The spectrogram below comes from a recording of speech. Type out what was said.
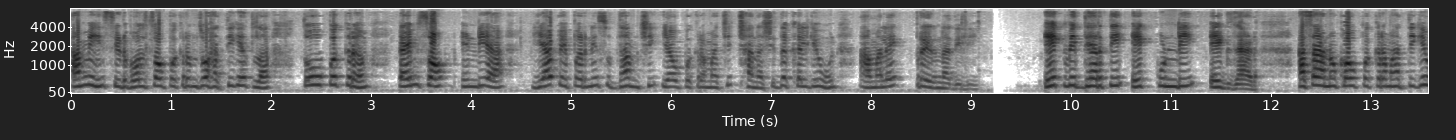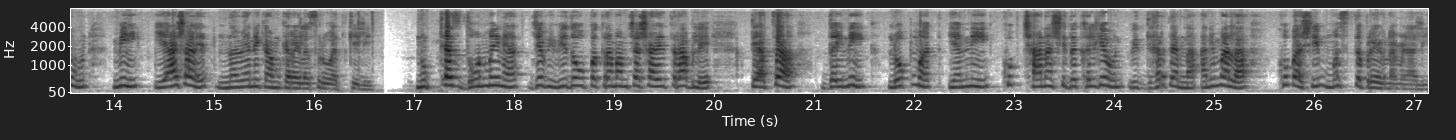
आम्ही सिडबॉलचा उपक्रम जो हाती घेतला तो उपक्रम टाइम्स ऑफ इंडिया या पेपरने सुद्धा आमची या उपक्रमाची छान अशी दखल घेऊन आम्हाला एक प्रेरणा दिली. एक विद्यार्थी एक कुंडी एक झाड असा अनोखा उपक्रम हाती घेऊन मी या शाळेत नव्याने काम करायला सुरुवात केली. नुकत्याच दोन महिन्यात जे विविध उपक्रम आमच्या शाळेत राबले त्याचा दैनिक लोकमत यांनी खूप छान अशी दखल घेऊन विद्यार्थ्यांना आणि मला खूप अशी मस्त प्रेरणा मिळाली.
